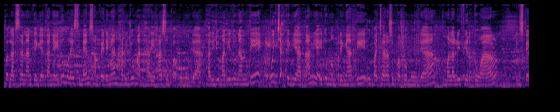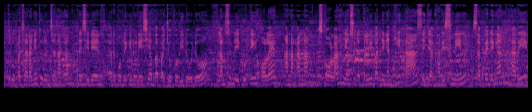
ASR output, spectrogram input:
Pelaksanaan kegiatannya itu mulai Senin sampai dengan hari Jumat, hari khas Sumpah Pemuda. Hari Jumat itu nanti puncak kegiatan yaitu memperingati upacara Sumpah Pemuda melalui virtual. Inspektur upacaranya itu rencanakan Presiden Republik Indonesia Bapak Joko Widodo langsung diikuti diikuti oleh anak-anak sekolah yang sudah terlibat dengan kita sejak hari Senin sampai dengan hari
